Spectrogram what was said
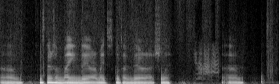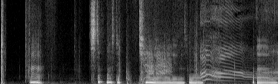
Um, if there's a mine there, I might just go down there actually. Um, ah, stuff wants to kill me already in this world. Um,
